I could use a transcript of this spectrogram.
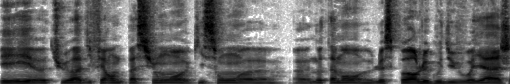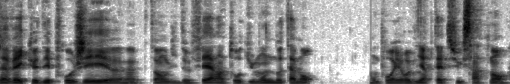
Et tu as différentes passions qui sont notamment le sport, le goût du voyage, avec des projets que tu as envie de faire, un tour du monde notamment. On pourrait y revenir peut-être succinctement.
